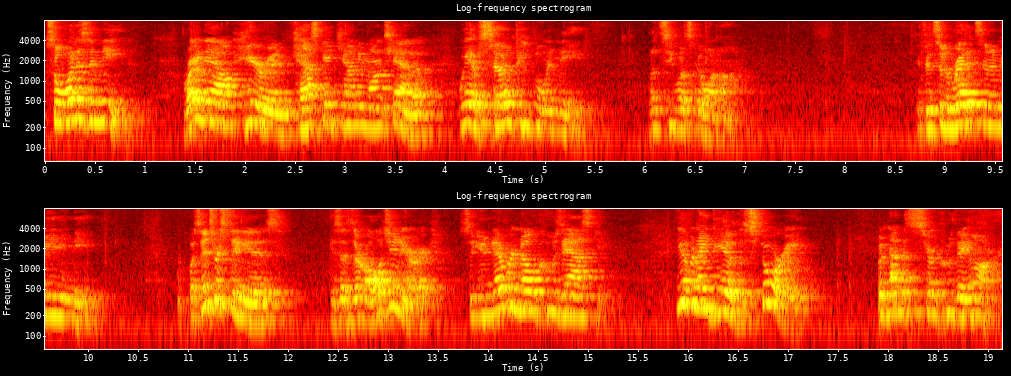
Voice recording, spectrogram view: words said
So what is a need? Right now, here in Cascade County, Montana, we have seven people in need. Let's see what's going on. If it's in red, it's an immediate need. What's interesting is, is that they're all generic, so you never know who's asking. You have an idea of the story, but not necessarily who they are.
